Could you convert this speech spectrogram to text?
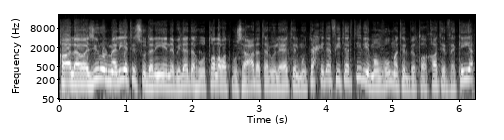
قال وزير المالية السوداني أن بلاده طلبت مساعدة الولايات المتحدة في ترتيب منظومة البطاقات الذكية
